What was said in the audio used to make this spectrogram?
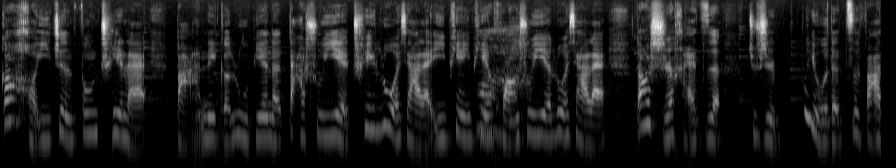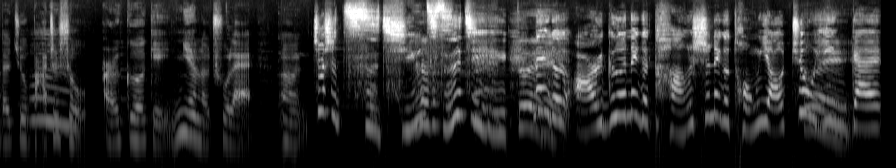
刚好一阵风吹来，把那个路边的大树叶吹落下来，一片一片黄树叶落下来。当时孩子就是不由得自发的就把这首儿歌给念了出来。嗯，就是此情此景，对那个儿歌、那个唐诗、那个童谣就应该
